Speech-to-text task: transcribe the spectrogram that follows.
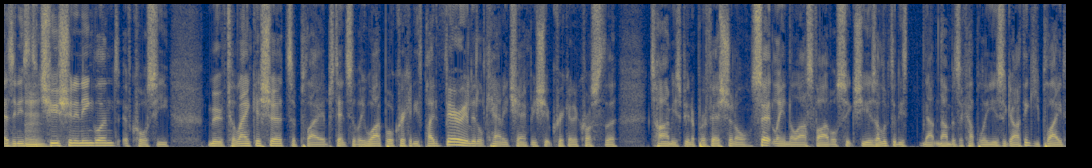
as an institution in England. Of course, he moved to Lancashire to play ostensibly white ball cricket. He's played very little county championship cricket across the time he's been a professional, certainly in the last five or six years. I looked at his numbers a couple of years ago. I think he played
